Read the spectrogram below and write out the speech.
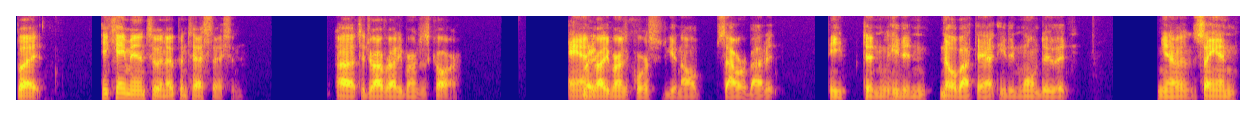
But he came into an open test session uh, to drive Rowdy Burns' car. And Right. Rowdy Burns, of course, getting all sour about it. He didn't he didn't know about that. He didn't want to do it. You know, saying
